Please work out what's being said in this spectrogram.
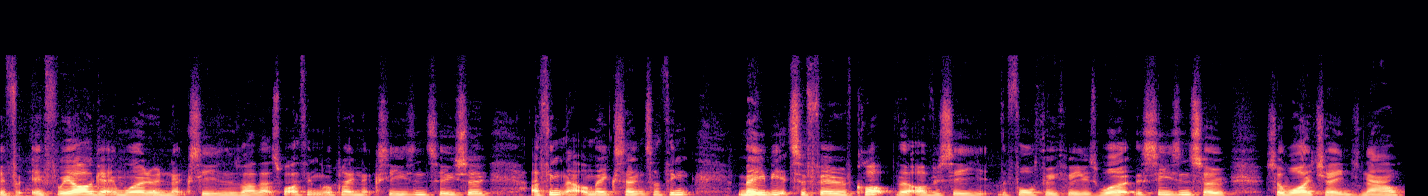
if if we are getting Werner in next season as well, that's what I think we'll play next season too. So I think that will make sense. I think maybe it's a fear of Klopp that obviously the 4-3-3 has worked this season, so so why change now?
